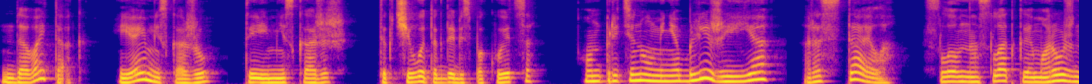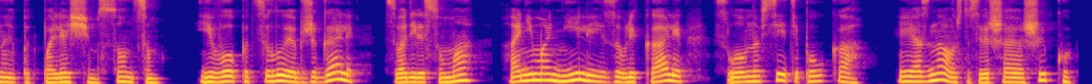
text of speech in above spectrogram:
Давай так, я им не скажу. Ты им не скажешь. Так чего тогда беспокоиться? Он притянул меня ближе, и я растаяла, словно сладкое мороженое под палящим солнцем. Его поцелуи обжигали, сводили с ума, они манили и завлекали, словно в сети паука. Я знала, что совершаю ошибку,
